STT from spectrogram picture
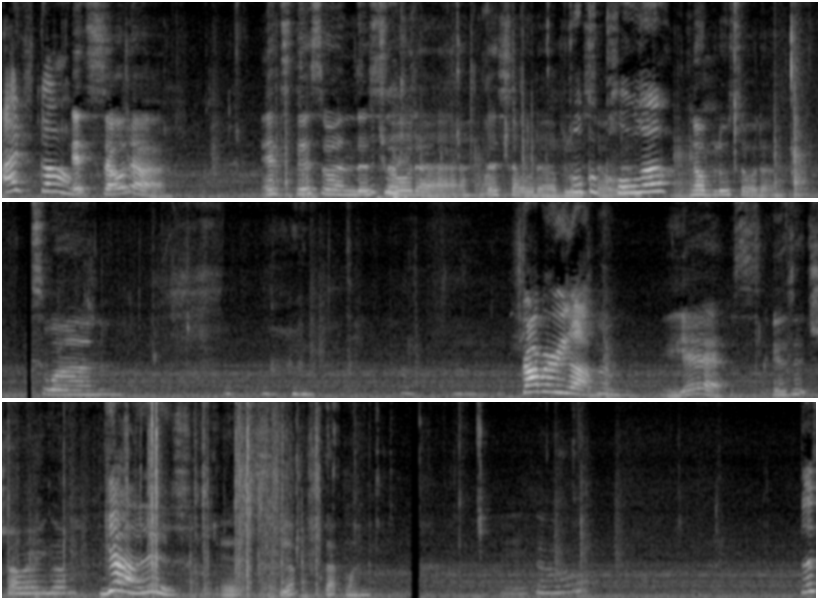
Ice gum. it's soda. It's this one, the Which one? soda. The soda, blue soda. Coca-Cola. No, blue soda. This one. Strawberry gum. Yes. Is it strawberry gum? Yeah, it is. It's, yep, that one. There you go. The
